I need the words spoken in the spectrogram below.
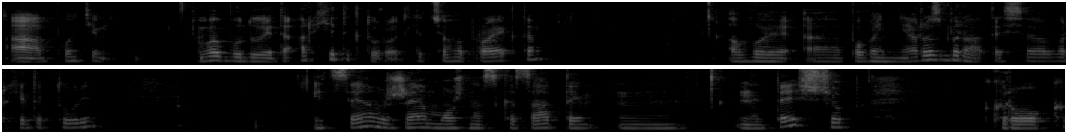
а потім ви будуєте архітектуру для цього проєкту. Ви е, повинні розбиратися в архітектурі, і це вже можна сказати не те, щоб крок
